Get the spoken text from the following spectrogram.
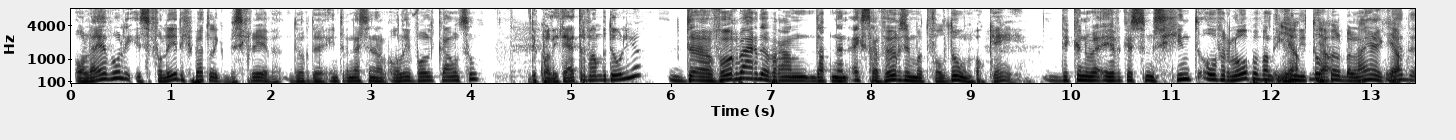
olijfolie is volledig wettelijk beschreven door de International Olive Oil Council. De kwaliteit ervan bedoel je? De voorwaarden waaraan dat een extra versie moet voldoen. Oké. Die kunnen we even misschien overlopen, want ik vind die toch wel belangrijk. Ja. Hè?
